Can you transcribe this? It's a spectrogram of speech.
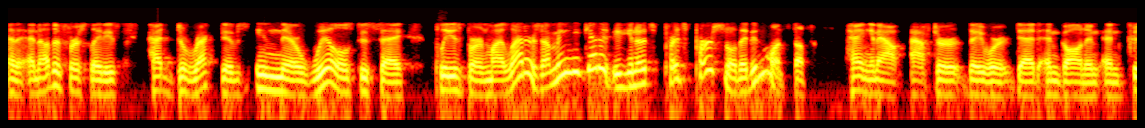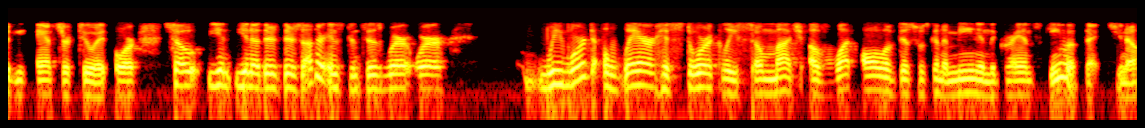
and, and other first ladies had directives in their wills to say, "Please burn my letters." I mean, you get it. You know, it's it's personal. They didn't want stuff hanging out after they were dead and gone and, and couldn't answer to it. Or so you you know, there's there's other instances where where we weren't aware historically so much of what all of this was going to mean in the grand scheme of things. You know,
